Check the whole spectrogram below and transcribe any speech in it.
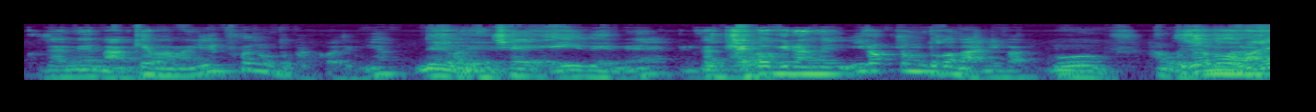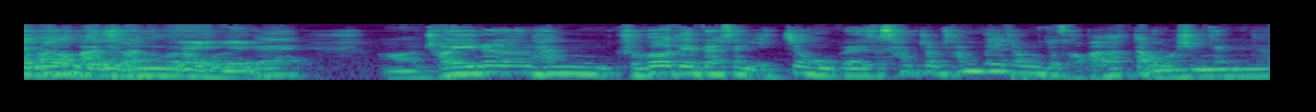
그 다음에 많게 받으면 1% 정도 받거든요. 네, 전체 AUM에. 그러니까 그렇죠. 100억이라면 1억 정도가 많이 받고, 한그 5천만 정도 원 많이 정도 받는 많이. 받는 거라고 예, 예. 보는데, 어, 저희는 한 그거 대비해서 2.5배에서 3.3배 정도 더 받았다고 보시면 됩니다.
